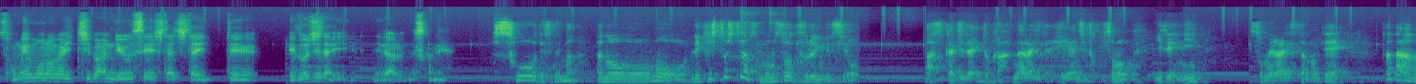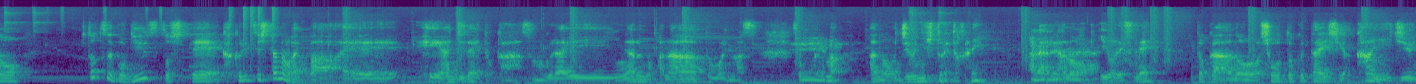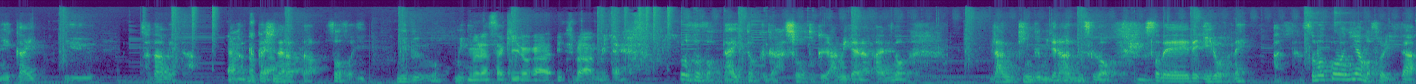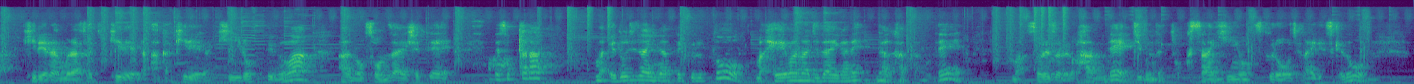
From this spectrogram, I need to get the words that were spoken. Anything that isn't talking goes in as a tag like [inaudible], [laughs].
染め物が一番流星した時代って江戸時代になるんですかね。そうですね、まあ、あのもう歴史としてはものすごく古いんですよ。飛鳥時代とか奈良時代平安時代とかその以前に染められてたので。ただあの一つこう技術として確立したのはやっぱ、えー、平安時代とかそのぐらいになるのかなと思います。そこからまああの十二人とかね、あの色ですね。とかあの聖徳太子が官位十二回っていう定めた。昔習った。そうそう身分を見て。紫色が一番みたいな。そうそうそう。大徳が聖徳がみたいな感じのランキングみたいなのあるんですけど、それで色がねあった。その頃にはもうそういった綺麗な紫綺麗な赤綺麗な黄色っていうのはあの存在しててでそこから、まあ、江戸時代になってくると、まあ、平和な時代がね長かったので、まあ、それぞれの班で自分たち特産品を作ろうじゃないですけど、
